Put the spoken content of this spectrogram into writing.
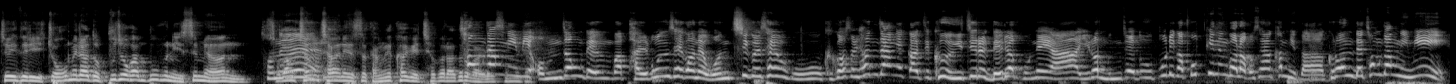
저희들이 조금이라도 부족한 부분이 있으면 저는 소방청 차원에서 강력하게 처벌하도록 청장님이 하겠습니다. 엄정 대응과 발본 세건의 원칙을 세우고 그것을 현장에까지 그 의지를 내려보내야 이런 문제도 뿌리가 뽑히는 거라고 생각합니다. 그런데 청장님이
